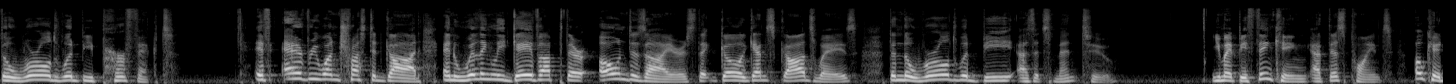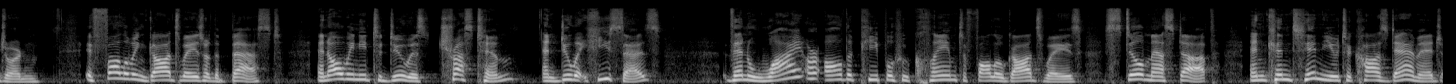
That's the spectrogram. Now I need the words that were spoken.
the world would be perfect. If everyone trusted God and willingly gave up their own desires that go against God's ways, then the world would be as it's meant to. You might be thinking at this point, okay, Jordan, if following God's ways are the best, and all we need to do is trust Him and do what He says, then why are all the people who claim to follow God's ways still messed up and continue to cause damage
